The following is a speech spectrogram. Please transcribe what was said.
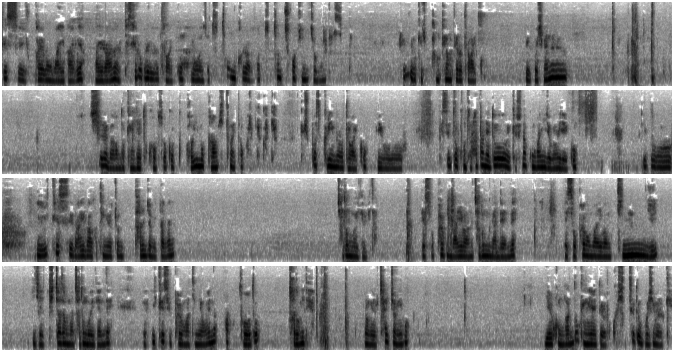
EQS 680 마이바고요. 마이바는 이렇게 세로 그릴로 들어가 있고, 이건 이제 투톤 컬러라서 투톤 추가 옵션이 적용이 되어 있습니다. 그리고 이렇게 좀 방패 형태로 들어가 있고, 그리고 보시면은 실내 마감도 굉장히 도커 없었고 거의 뭐 브라운 시트가 있다고 보시면 될 것 같아요. 이렇게 슈퍼 스크린으로 들어가 있고 그리고 그 센터 콘솔 하단에도 이렇게 수납 공간이 적용이 되어 있고 그리고 이 EQS 나이바 같은 경우에 좀 다른 점이 있다면 자동문이 됩니다. S580 마이바는 자동문이 안 되는데 S580 마이바는 뒷 유- 이제 뒷좌석만 자동문이 되는데 그 EQS 680 같은 경우에는 앞 도어도 자동이 돼요. 그런 게 좀 차이점이고 2열 공간도 굉장히 또 이렇고 시트도 보시면 이렇게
